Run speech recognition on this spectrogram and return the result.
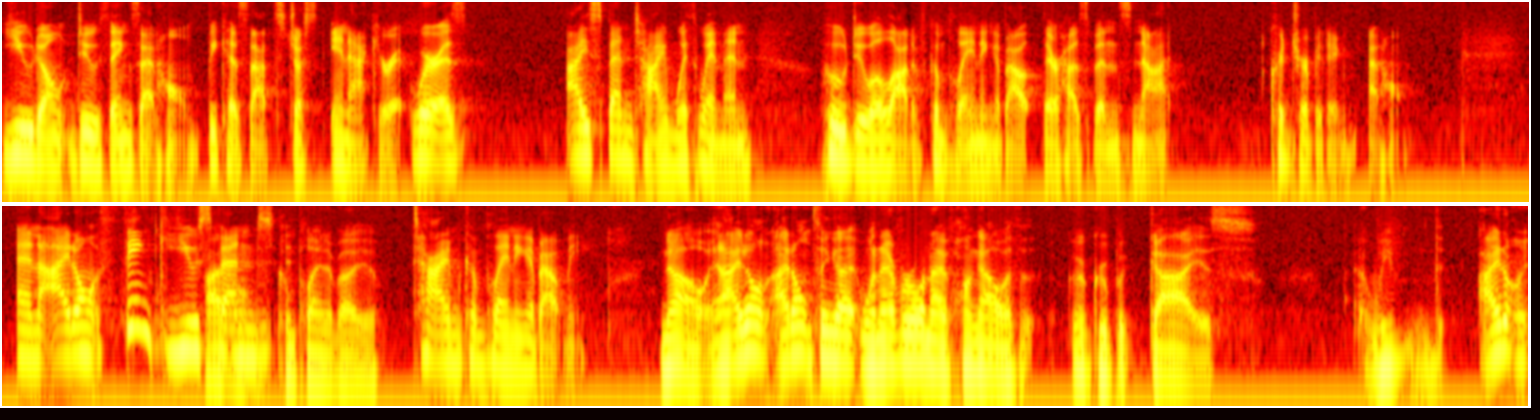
you don't do things at home because that's just inaccurate whereas i spend time with women who do a lot of complaining about their husbands not contributing at home and i don't think you spend complain about you. time complaining about me No, and I don't. I don't think I. Whenever when I've hung out with a group of guys, we've. I don't.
